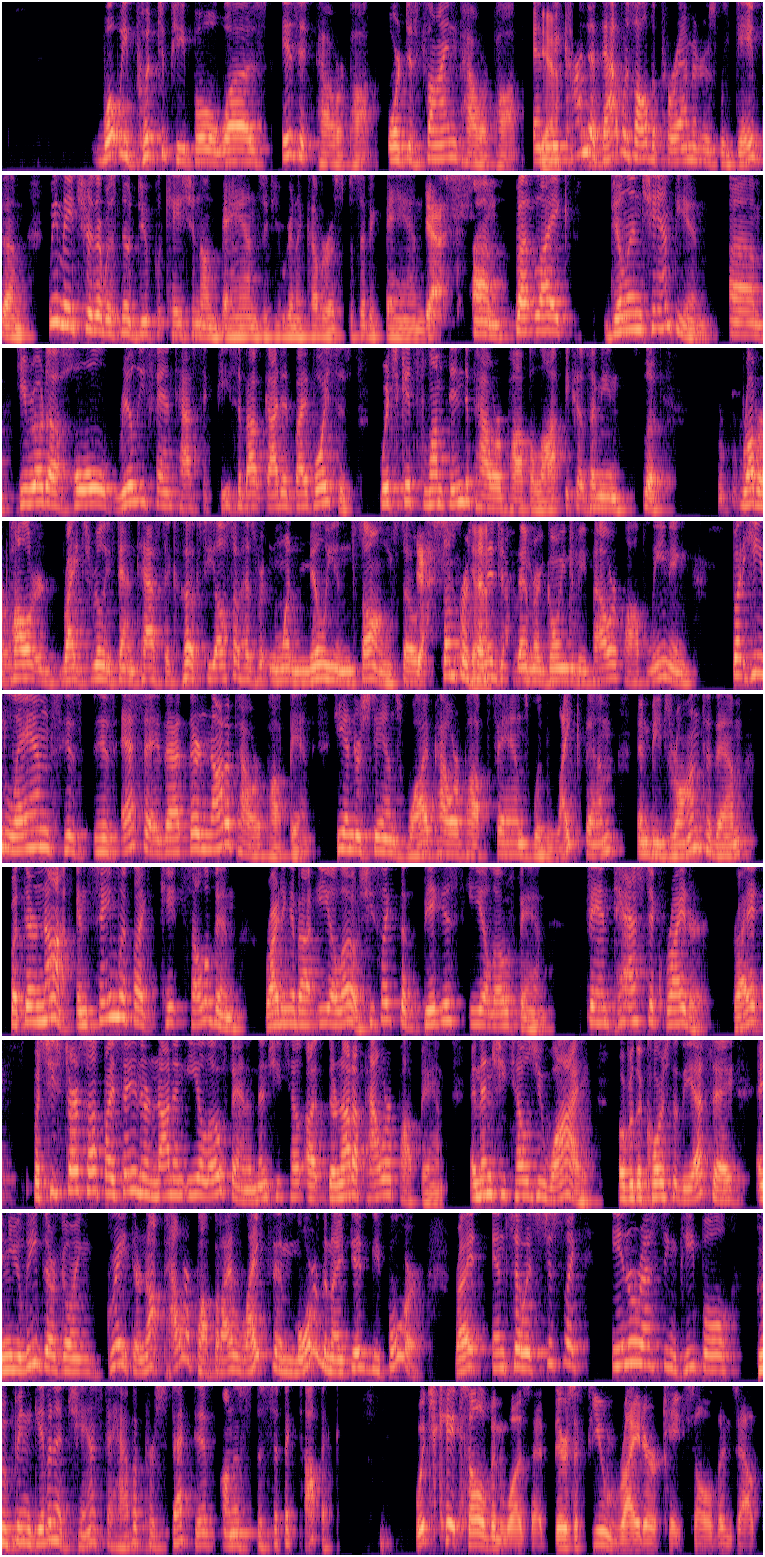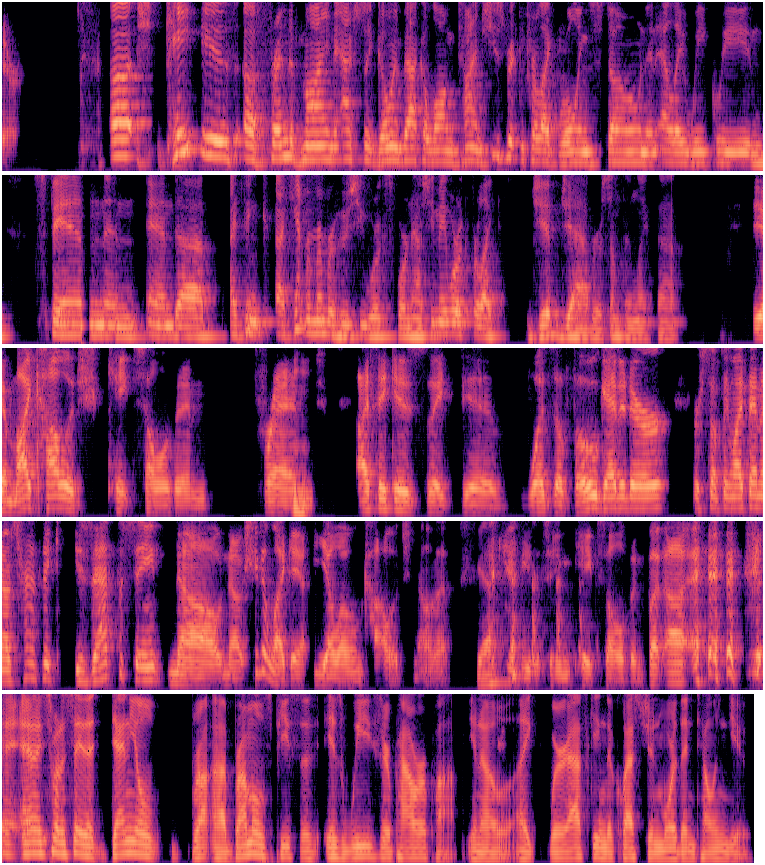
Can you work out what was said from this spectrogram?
what we put to people was is it power pop or define power pop and yeah. we kind of that was all the parameters we gave them we made sure there was no duplication on bands if you were going to cover a specific band yes um, but like dylan champion um, he wrote a whole really fantastic piece about guided by voices which gets lumped into power pop a lot because i mean look Robert Pollard writes really fantastic hooks. He also has written 1 million songs. So yes. some percentage yeah. of them are going to be power pop leaning but he lands his his essay that they're not a power pop band. He understands why power pop fans would like them and be drawn to them, but they're not. And same with like Kate Sullivan writing about ELO. She's like the biggest ELO fan. Fantastic writer, right? But she starts off by saying they're not an ELO fan, and then she tells uh, they're not a power pop band, and then she tells you why over the course of the essay, and you leave there going, "Great, they're not power pop, but I like them more than I did before." Right? And so it's just like interesting people who've been given a chance to have a perspective on a specific topic. Which Kate Sullivan was it? There's a few writer Kate Sullivans out there. Uh, Kate is a friend of mine, actually going back a long time. She's written for like Rolling Stone and LA Weekly and Spin, and and uh, I think I can't remember who she works for now. She may work for like Jib Jab or something like that. Yeah, my college Kate Sullivan friend, mm-hmm. I think, is like the was a Vogue editor or something like that. And I was trying to think, is that the same? No, no, she didn't like ELO in college. No, that, yeah. that can't be the same Kate Sullivan. But uh, and I just want to say that Daniel Br- uh, Brummel's piece is, is Weezer power pop. You know, like we're asking the question more than telling you.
